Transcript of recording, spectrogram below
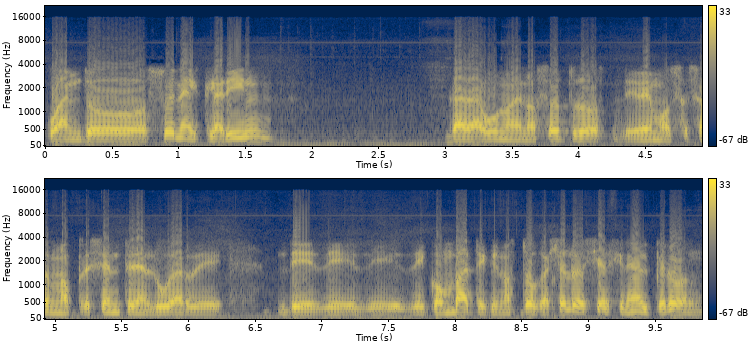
cuando suena el clarín, cada uno de nosotros debemos hacernos presentes en el lugar de, de, combate que nos toca. Ya lo decía el general Perón.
